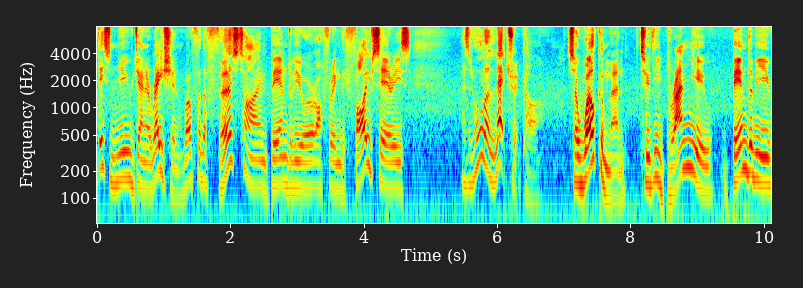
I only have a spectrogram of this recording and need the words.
this new generation? Well, for the first time, BMW are offering the 5 Series as an all-electric car. So welcome then to the brand new BMW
